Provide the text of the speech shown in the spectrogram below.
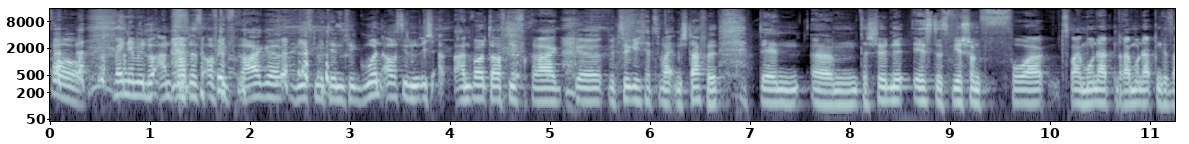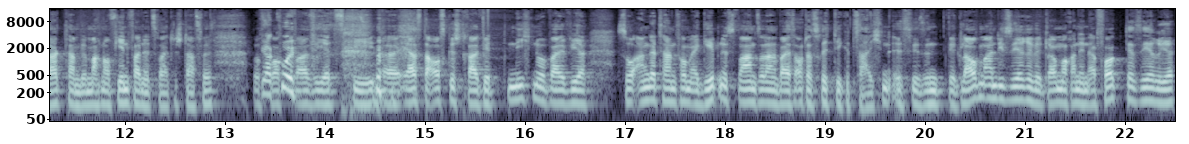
So, Benjamin, du antwortest auf die Frage, wie es mit den Figuren aussieht und ich antworte auf die Frage bezüglich der zweiten Staffel. Denn ähm, das Schöne ist, dass wir schon vor zwei Monaten, drei Monaten gesagt haben, wir machen auf jeden Fall eine zweite Staffel, bevor Ja, cool. quasi jetzt die äh, erste ausgestrahlt wird. Nicht nur, weil wir so angetan vom Ergebnis waren, sondern weil es auch das richtige Zeichen ist. Wir sind, wir glauben an die Serie, wir glauben auch an den Erfolg der Serie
